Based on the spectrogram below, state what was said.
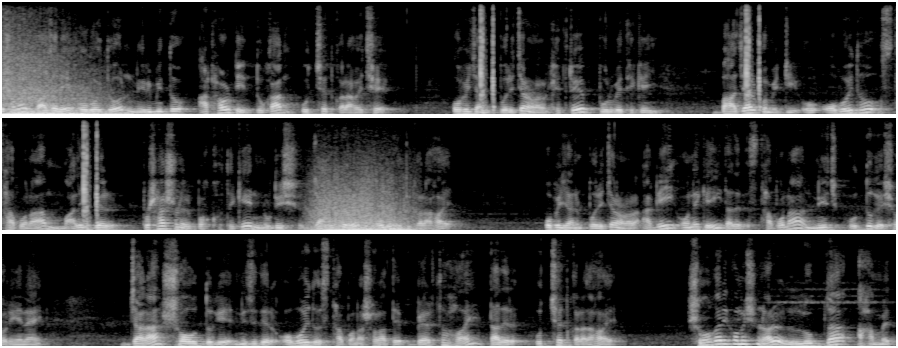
এ সময় বাজারে অবৈধ নির্মিত আঠারোটি দোকান উচ্ছেদ করা হয়েছে। অভিযান পরিচালনার ক্ষেত্রে পূর্বে থেকেই বাজার কমিটি ও অবৈধ স্থাপনা মালিকদের প্রশাসনের পক্ষ থেকে নোটিশ জারি করে অবহিত করা হয়। অভিযান পরিচালনার আগেই অনেকেই তাদের স্থাপনা নিজ উদ্যোগে সরিয়ে নেয়। যারা স্ব উদ্যোগে নিজেদের অবৈধ স্থাপনা সরাতে ব্যর্থ হয়, তাদের উচ্ছেদ করা হয়। সহকারী কমিশনার লুবনা আহমেদ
